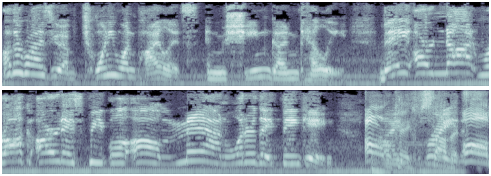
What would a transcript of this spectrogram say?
Otherwise, you have 21 Pilots and Machine Gun Kelly. They are not rock artists, people. Oh man, what are they thinking? Oh, Okay, I stop it. Oh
